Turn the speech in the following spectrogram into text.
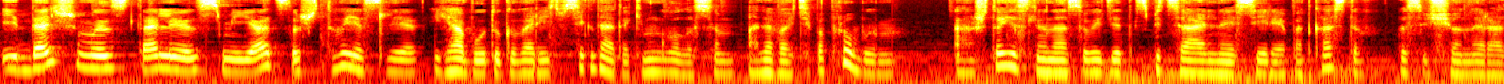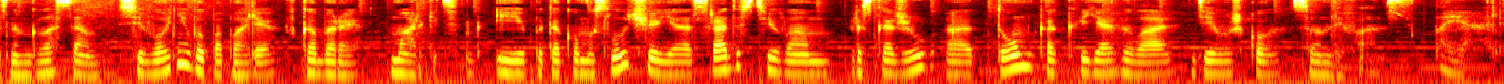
И да, дальше мы стали смеяться, что если я буду говорить всегда таким голосом. А давайте попробуем. А что если у нас выйдет специальная серия подкастов, посвященная разным голосам? Сегодня вы попали в кабаре маркетинг. И по такому случаю я с радостью вам расскажу о том, как я вела девушку с OnlyFans. Поехали!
